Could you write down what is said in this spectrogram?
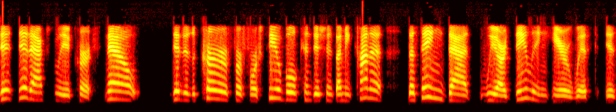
did did actually occur. Now, did it occur for foreseeable conditions? I mean, kind of the thing that we are dealing here with is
